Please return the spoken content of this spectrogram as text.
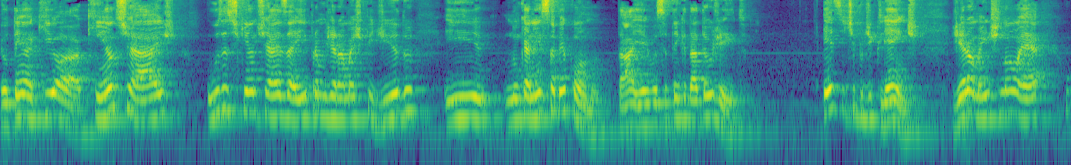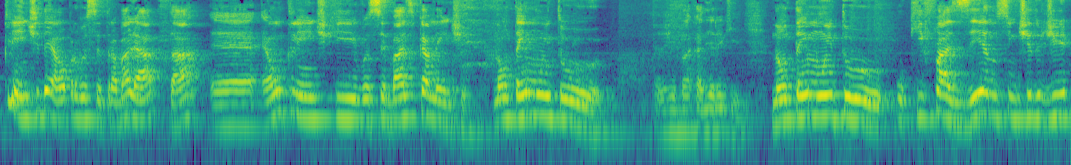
eu tenho aqui, ó, 500 reais, usa esses 500 reais aí para me gerar mais pedido e não quer nem saber como, tá? E aí você tem que dar teu jeito. Esse tipo de cliente geralmente não é o cliente ideal para você trabalhar, tá? É, é um cliente que você basicamente não tem muito ajeitar a cadeira aqui. Não tem muito o que fazer no sentido de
